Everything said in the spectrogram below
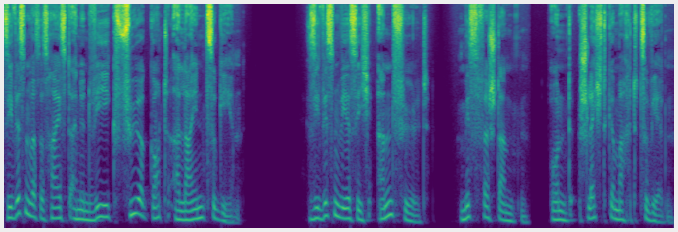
Sie wissen, was es heißt, einen Weg für Gott allein zu gehen. Sie wissen, wie es sich anfühlt, missverstanden und schlecht gemacht zu werden.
